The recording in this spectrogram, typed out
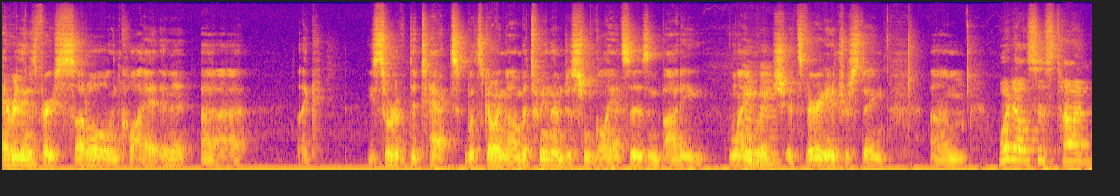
everything's very subtle and quiet in it. Uh, like you sort of detect what's going on between them just from glances and body language. It's very interesting. Um, What else has Todd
